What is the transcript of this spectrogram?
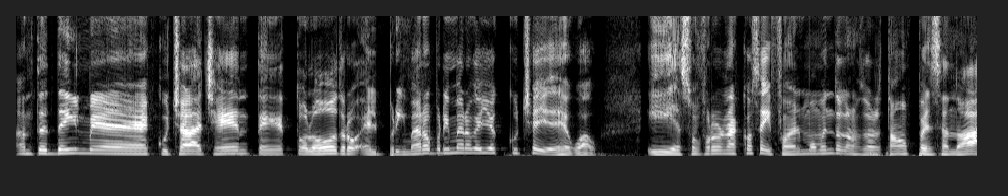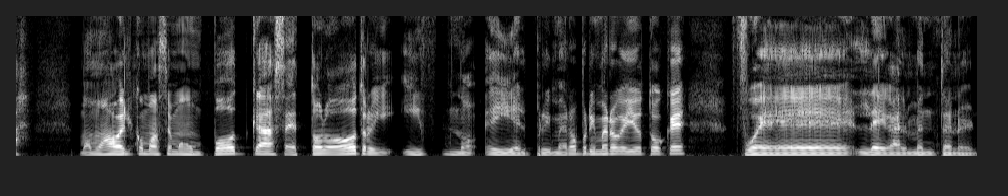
antes de irme a escuchar a gente, esto, lo otro, el primero, primero que yo escuché, yo dije, wow. Y eso fueron unas cosas, y fue en el momento que nosotros estábamos pensando, ah, vamos a ver cómo hacemos un podcast, esto, lo otro, y, y, no, y el primero, primero que yo toqué fue legalmente nerd.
